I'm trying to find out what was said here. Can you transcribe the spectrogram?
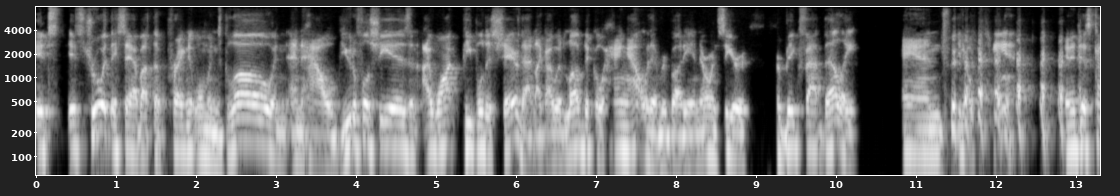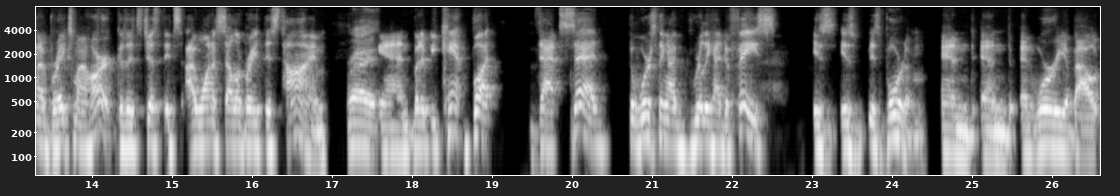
it's it's true what they say about the pregnant woman's glow and and how beautiful she is, and I want people to share that. Like, I would love to go hang out with everybody and everyone see her her big fat belly, and you know, and it just kind of breaks my heart because it's just it's I want to celebrate this time right. and but if we can't but that said the worst thing i've really had to face is is is boredom and and and worry about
